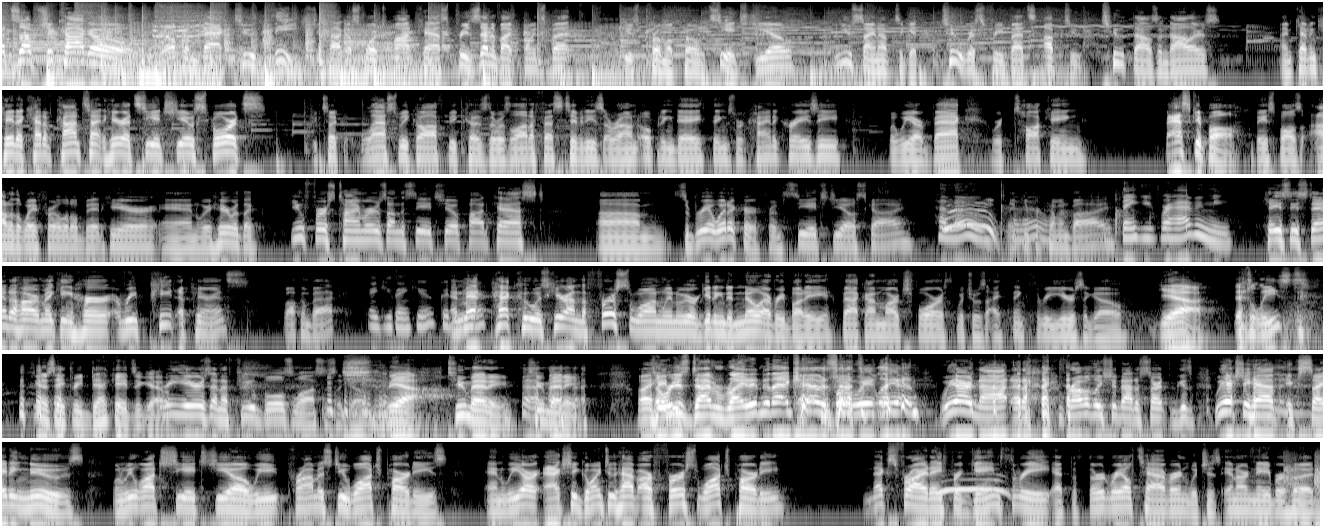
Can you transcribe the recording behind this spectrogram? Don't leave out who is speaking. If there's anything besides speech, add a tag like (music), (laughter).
Speaker 1: What's up, Chicago? Welcome back to the Chicago Sports Podcast presented by PointsBet. Use promo code CHGO when you sign up to get two risk free bets up to $2,000. I'm Kevin Kaduk, head of content here at CHGO Sports. We took last week off because there was a lot of festivities around opening day. Things were kind of crazy, but we are back. We're talking basketball. Baseball's out of the way for a little bit here, and we're here with a few first timers on the CHGO podcast. Um, Sabria Whitaker from CHGO Sky.
Speaker 2: Hello.
Speaker 1: Thank you for coming by.
Speaker 2: Thank you for having me.
Speaker 1: Casey Standahar making her repeat appearance. Welcome back.
Speaker 3: Thank you, thank you. Good
Speaker 1: And
Speaker 3: to be
Speaker 1: Matt Peck, who was here on the first one when we were getting to know everybody back on March 4th, which was, I think, three years ago.
Speaker 4: Yeah, at least. I was going to say three decades ago.
Speaker 1: Three years and a few Bulls losses ago. (laughs)
Speaker 4: Yeah, too many. Too many. (laughs)
Speaker 1: Well,
Speaker 4: so we're
Speaker 1: be-
Speaker 4: just diving right into that, Kev? Is that
Speaker 1: we, we, we are not, and I (laughs) probably should not have started because we actually have exciting news. When we launched CHGO, we promised you watch parties, and we are actually going to have our first watch party next Friday for Game Three at the Third Rail Tavern, which is in our neighborhood.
